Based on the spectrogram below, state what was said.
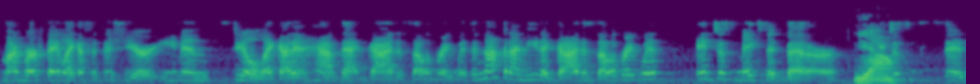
My birthday, like I said this year, even still, like I didn't have that guy to celebrate with. And not that I need a guy to celebrate with, it just makes it better. Yeah. It just that,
